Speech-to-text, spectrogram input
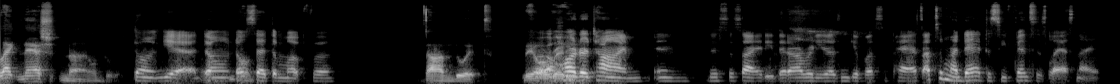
Black National. Nah, don't do it. Don't yeah, Don't- don't don't set them up for, Don't do it. They for already a harder time in this society that already doesn't give us a pass. I took my dad to see Fences last night.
